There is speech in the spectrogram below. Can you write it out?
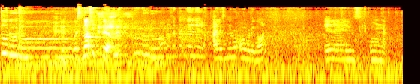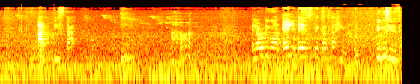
tururu. Pues no así, tururu. Vamos a aprender del Alessandro Obregón. Él es un artista. Ajá. El Obregón, él es de Cartagena. You can see this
